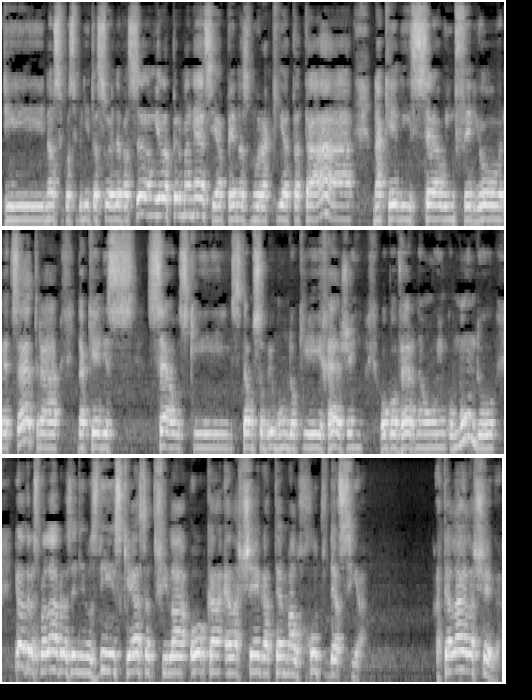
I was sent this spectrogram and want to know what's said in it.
de não se possibilita a sua elevação e ela permanece apenas no Rakia Tata, naquele céu inferior, etc., daqueles céus que estão sobre o mundo, que regem ou governam o mundo. Em outras palavras, ele nos diz que essa tefilá oca, ela chega até Malchut de Asiá. Até lá ela chega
